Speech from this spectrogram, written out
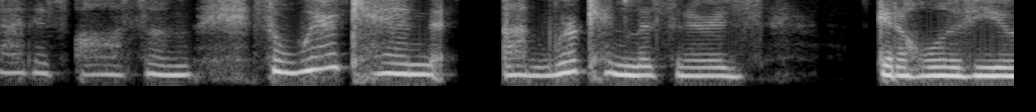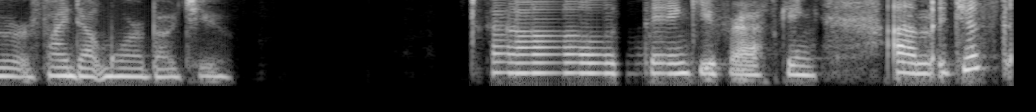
That is awesome. So where can um, where can listeners get a hold of you or find out more about you? Oh, thank you for asking. Um, just,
